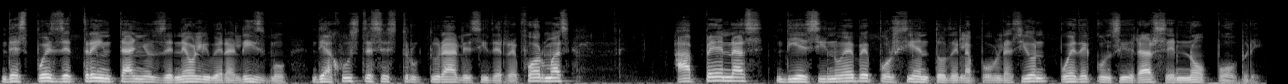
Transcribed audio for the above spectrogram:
después de 30 años de neoliberalismo, de ajustes estructurales y de reformas, apenas 19% de la población puede considerarse no pobre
